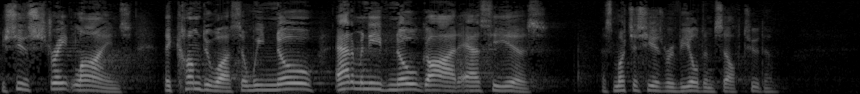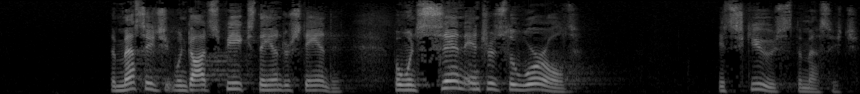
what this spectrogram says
You see the straight lines. They come to us, and we know, Adam and Eve know God as He is, as much as He has revealed Himself to them. The message, when God speaks, they understand it. But when sin enters the world, it skews the message.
